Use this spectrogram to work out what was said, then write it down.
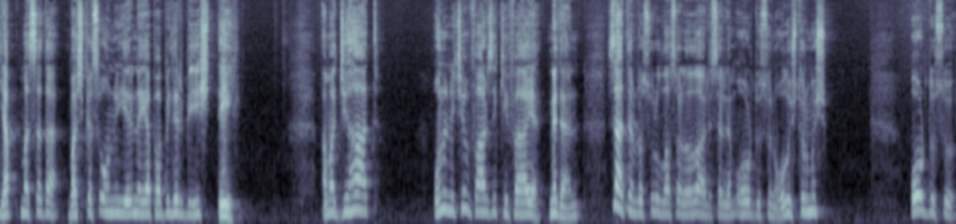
yapmasa da başkası onun yerine yapabilir bir iş değil. Ama cihat onun için farz-ı kifaye. Neden? Zaten Resulullah sallallahu aleyhi ve sellem ordusunu oluşturmuş. Ordusu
